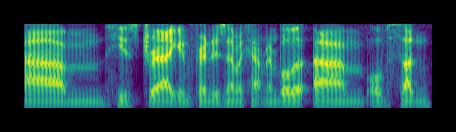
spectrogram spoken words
um, his dragon friend, whose name I can't remember, um, all of a sudden,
